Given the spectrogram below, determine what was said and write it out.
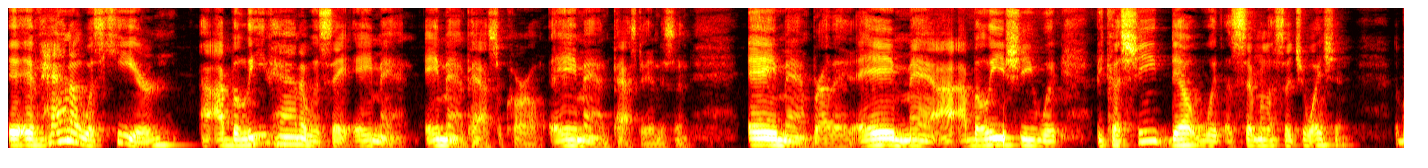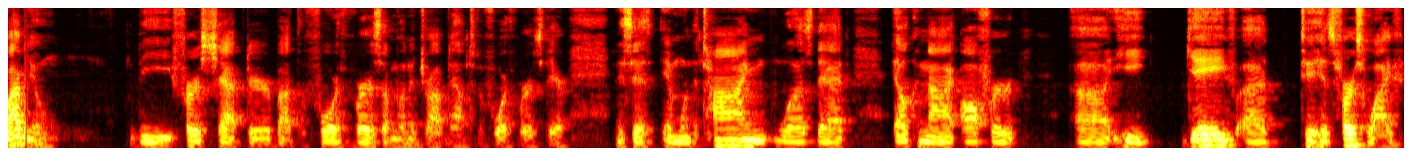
if Hannah was here, I believe Hannah would say, Amen. Amen, Pastor Carl. Amen, Pastor Henderson. Amen, brother. Amen. I, I believe she would, because she dealt with a similar situation. The Bible, the first chapter, about the fourth verse, I'm going to drop down to the fourth verse there. It says, And when the time was that Elkanah offered, uh, he gave uh, to his first wife,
